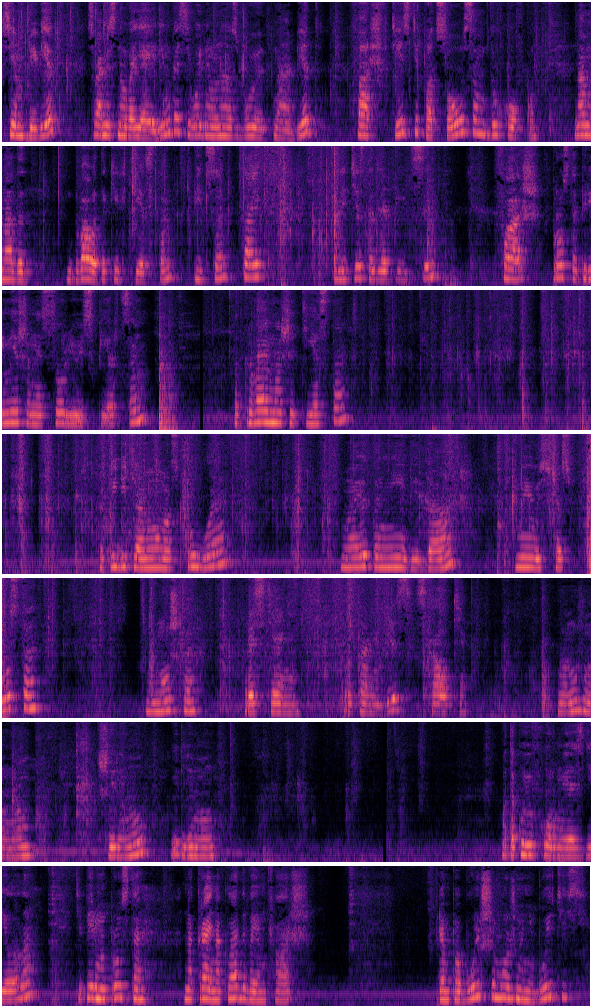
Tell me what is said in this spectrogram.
Всем привет! С вами снова я, Иринка. Сегодня у нас будет на обед фарш в тесте под соусом в духовку. Нам надо два вот таких теста. Пицца тайк или тесто для пиццы. Фарш, просто перемешанный с солью и с перцем. Открываем наше тесто. Как видите, оно у нас круглое. Но это не беда. Мы его сейчас просто немножко растянем руками без скалки на нужную нам ширину и длину. Вот такую форму я сделала. Теперь мы просто на край накладываем фарш. Прям побольше можно, не бойтесь.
